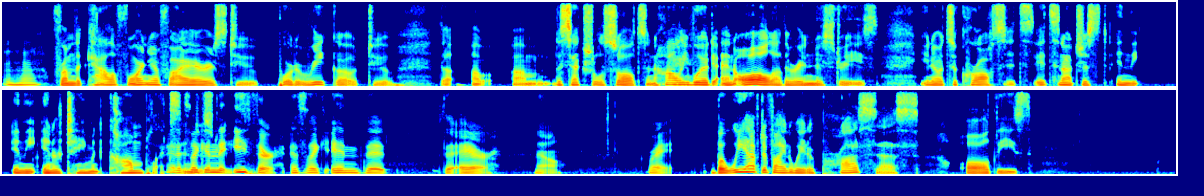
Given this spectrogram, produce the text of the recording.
from the California fires to Puerto Rico to the uh, um, the sexual assaults in Hollywood and all other industries you know it's across it's it's not just in the in the entertainment complex Right, it's like in the ether. It's like in the the air now. Right. but we have to find a way to process all these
